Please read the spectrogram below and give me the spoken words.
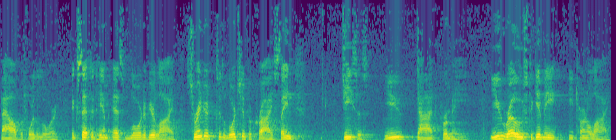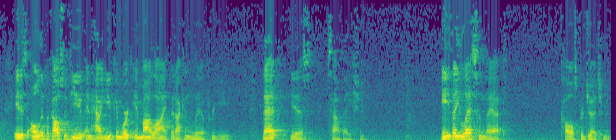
bowed before the Lord, accepted Him as Lord of your life, surrendered to the Lordship of Christ, saying, Jesus, you died for me. You rose to give me eternal life. It is only because of you and how you can work in my life that I can live for you. That is salvation. Anything less than that calls for judgment.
